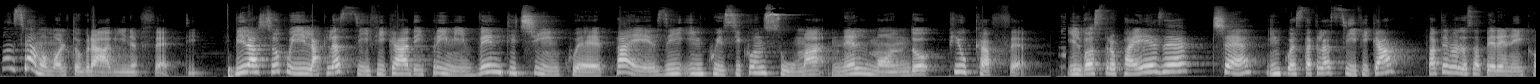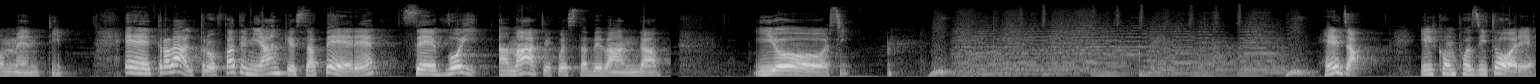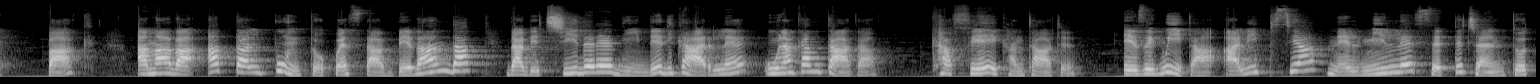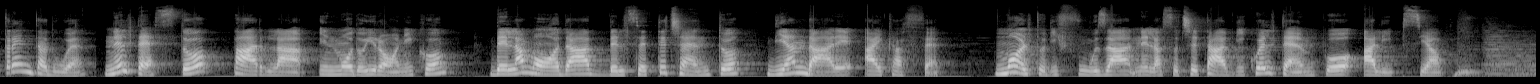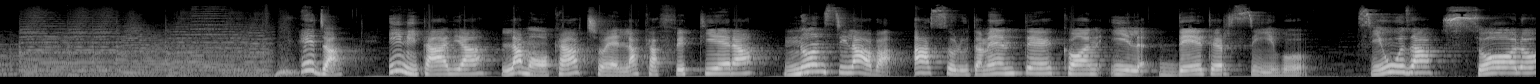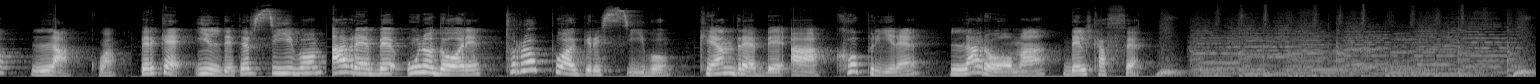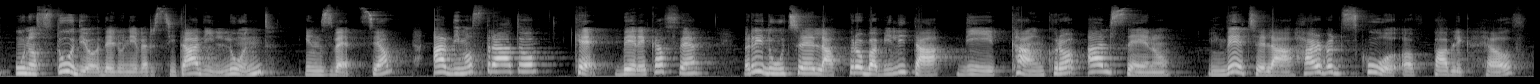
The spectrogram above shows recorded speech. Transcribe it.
Non siamo molto bravi in effetti. Vi lascio qui la classifica dei primi 25 paesi in cui si consuma nel mondo più caffè. Il vostro paese c'è in questa classifica? Fatemelo sapere nei commenti. E tra l'altro fatemi anche sapere se voi amate questa bevanda. Io sì. Eh già, il compositore Bach amava a tal punto questa bevanda da decidere di dedicarle una cantata, Caffè e cantate, eseguita a Lipsia nel 1732. Nel testo parla in modo ironico della moda del Settecento di andare ai caffè, molto diffusa nella società di quel tempo a Lipsia. E già, in Italia la moca, cioè la caffettiera, non si lava assolutamente con il detersivo. Si usa solo l'acqua perché il detersivo avrebbe un odore troppo aggressivo che andrebbe a coprire l'aroma del caffè. Uno studio dell'Università di Lund in Svezia ha dimostrato che bere caffè riduce la probabilità di cancro al seno. Invece la Harvard School of Public Health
